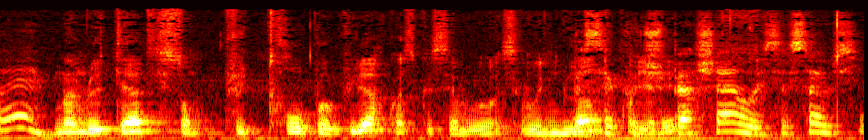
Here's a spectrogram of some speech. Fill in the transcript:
Ouais. même le théâtre, qui sont plus trop populaires, quoi, parce que ça vaut, ça vaut une blinde ça coûte aller. super cher, oui, c'est ça aussi.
